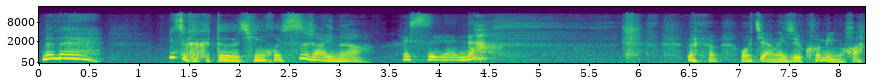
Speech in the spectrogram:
妹妹。你这个德清会死人的啊！会死人的。对，我讲了一句昆明话。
